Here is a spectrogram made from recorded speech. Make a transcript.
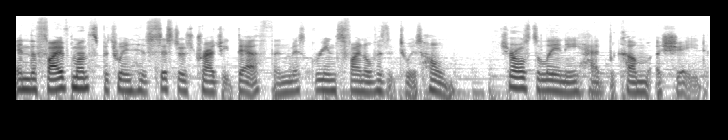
In the five months between his sister's tragic death and Miss Green's final visit to his home, Charles Delaney had become a shade.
